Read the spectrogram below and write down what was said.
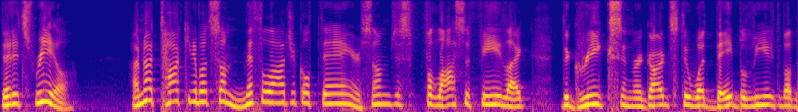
that it's real. I'm not talking about some mythological thing or some just philosophy like the Greeks in regards to what they believed about.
